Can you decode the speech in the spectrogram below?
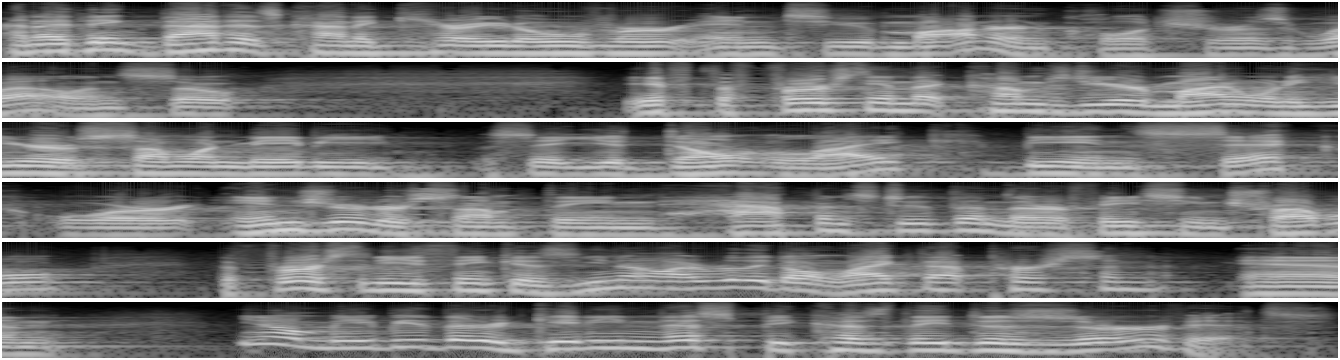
And I think that has kind of carried over into modern culture as well. And so, if the first thing that comes to your mind when you hear someone maybe say you don't like being sick or injured or something happens to them, they're facing trouble, the first thing you think is, you know, I really don't like that person, and, you know, maybe they're getting this because they deserve it.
